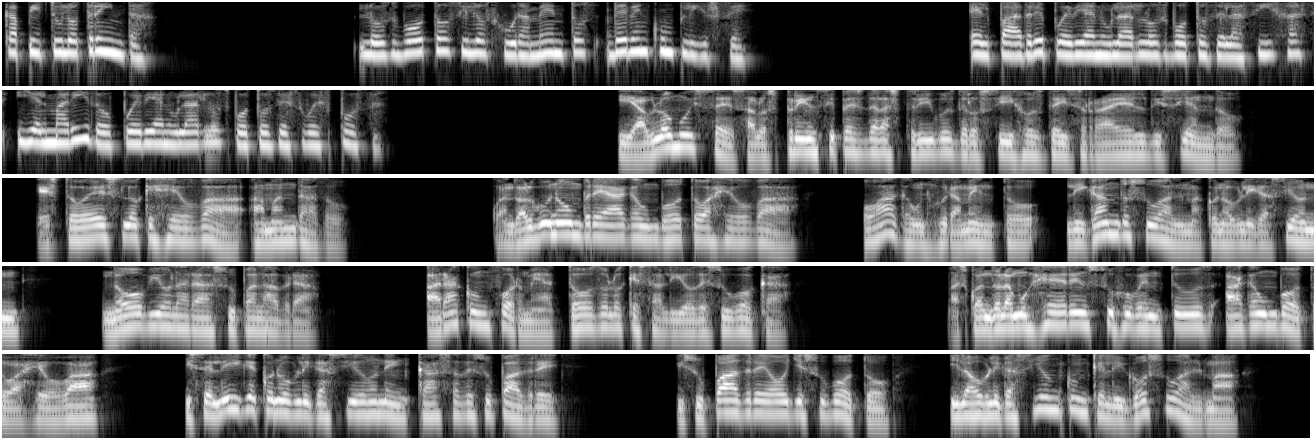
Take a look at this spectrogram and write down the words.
Capítulo 30 Los votos y los juramentos deben cumplirse. El padre puede anular los votos de las hijas y el marido puede anular los votos de su esposa. Y habló Moisés a los príncipes de las tribus de los hijos de Israel, diciendo, Esto es lo que Jehová ha mandado. Cuando algún hombre haga un voto a Jehová, o haga un juramento, ligando su alma con obligación, no violará su palabra, hará conforme a todo lo que salió de su boca. Mas cuando la mujer en su juventud haga un voto a Jehová, y se ligue con obligación en casa de su padre, y su padre oye su voto, y la obligación con que ligó su alma,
